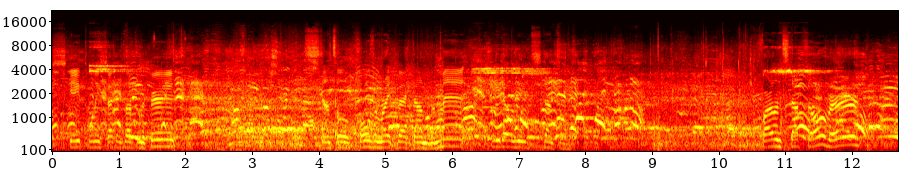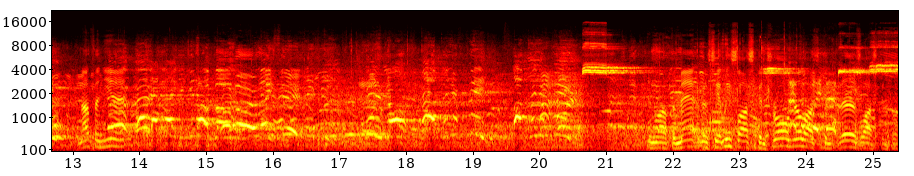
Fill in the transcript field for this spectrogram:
escape 20 seconds left in the period. Stencel pulls him right back down to the mat. Ito leads Stencel. Farland steps over. Nothing yet. And off the mat, we're going to see at least loss of control. No loss of control. There is loss of control.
